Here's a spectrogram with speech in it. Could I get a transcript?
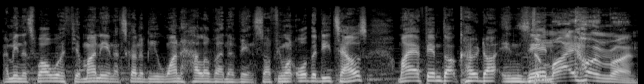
I mean, it's well worth your money and it's going to be one hell of an event. So, if you want all the details, myfm.co.nz. The My Home Run.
